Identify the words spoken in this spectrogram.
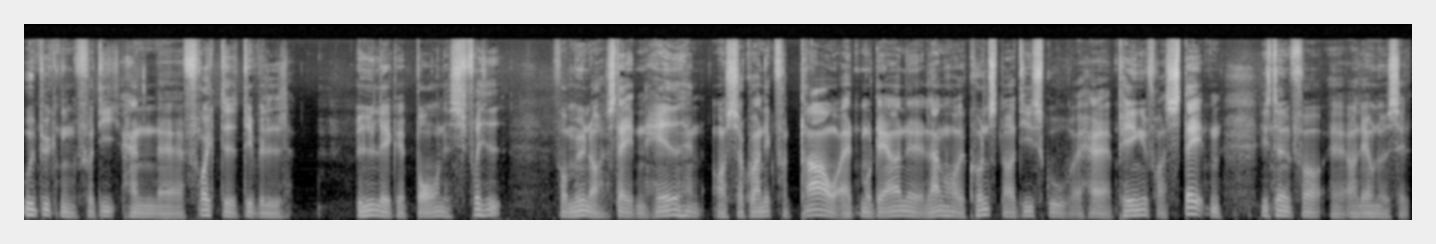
udbygning, fordi han øh, frygtede, det ville ødelægge borgernes frihed. For staten havde han, og så kunne han ikke fordrage, at moderne langhårede kunstnere de skulle øh, have penge fra staten, i stedet for øh, at lave noget selv.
